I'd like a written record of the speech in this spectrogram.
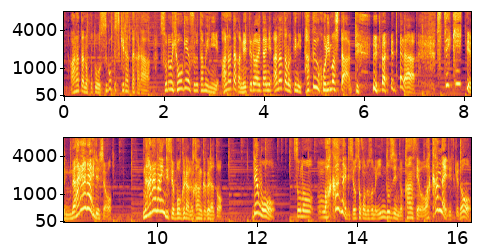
「あなたのことをすごく好きだったからそれを表現するためにあなたが寝てる間にあなたの手にタトゥー彫りました」って言われたら素敵ってならないでしょ？ならないんですよ僕らの感覚だと。でもその分かんないですよそこのそのインド人の感性は分かんないですけど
